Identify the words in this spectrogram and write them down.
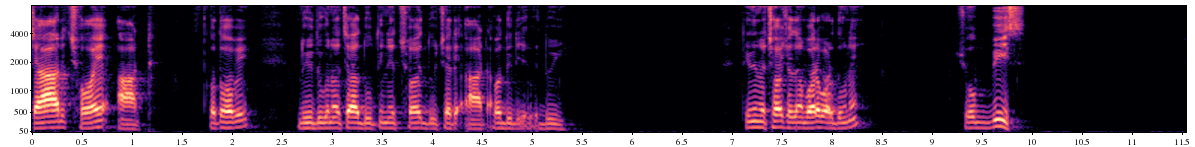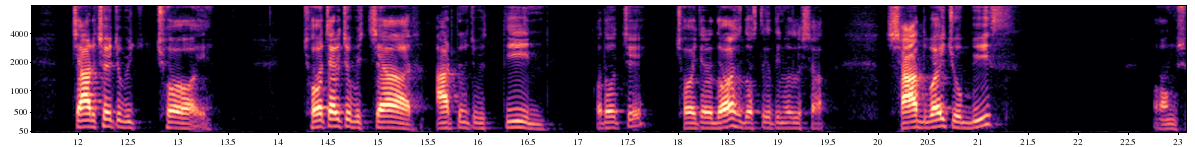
চার, ছয়, আট। কত হবে? দুই দুগুণে চার, দু তিনে ছয়, দু চারে আট। আবার দুই যাবে, দুই। তিন দিনে ছয় ছয় দিনে বারো বারো দুগুণে চব্বিশ। চার ছয় চব্বিশ ছয়। ছ চারে চব্বিশ চার, আট তিনে চব্বিশ তিন। কত হচ্ছে? ছয় চারে দশ দশ থেকে তিন বদলে সাত। সাত বাই চব্বিশ অংশ।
